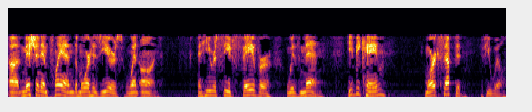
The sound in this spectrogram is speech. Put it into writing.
uh, mission and plan the more his years went on. And he received favor with men he became more accepted, if you will,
